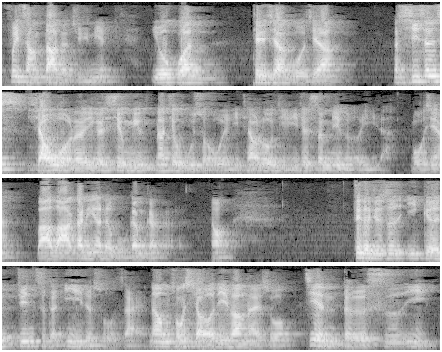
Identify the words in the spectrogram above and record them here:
非常大的局面，攸关天下国家，那牺牲小我的一个性命，那就无所谓，一条肉体，一条生命而已啦，我想爸爸干你亚都不尴尬的。好，这个就是一个君子的义的所在。那我们从小的地方来说，见得失义，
